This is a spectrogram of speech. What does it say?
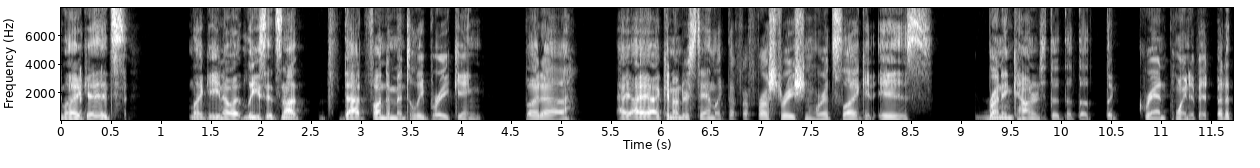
like it's like you know at least it's not that fundamentally breaking but uh I, I i can understand like the fr- frustration where it's like it is running counter to the the, the, the grand point of it but at,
